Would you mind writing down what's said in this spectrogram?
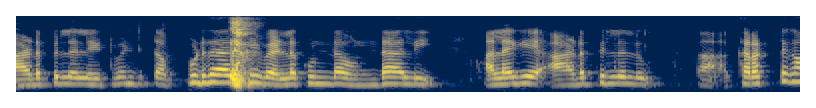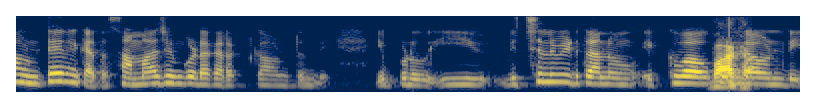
ఆడపిల్లలు ఎటువంటి తప్పుడు దారికి వెళ్ళకుండా ఉండాలి. అలాగే ఆడపిల్లలు కరెక్ట్గా ఉంటేనే కదా సమాజం కూడా కరెక్ట్గా ఉంటుంది. ఇప్పుడు ఈ విచ్చలవిడితనం ఎక్కువ అవ్వకుండా ఉండి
